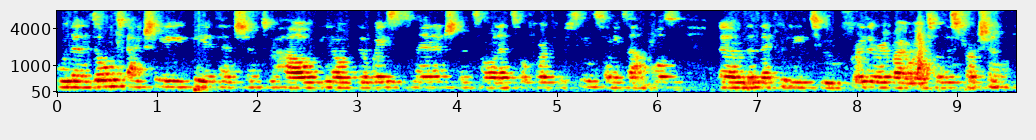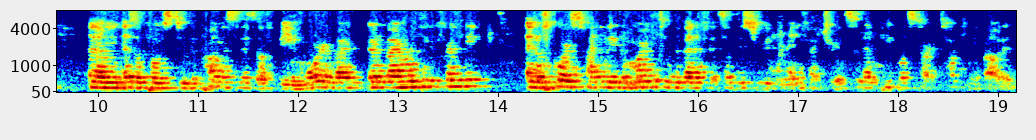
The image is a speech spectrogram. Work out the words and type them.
who then don't actually pay attention to how you know the waste is managed and so on and so forth. We've seen some examples um, then that could lead to further environmental destruction um, as opposed to the promises of being more envi environmentally friendly. And of course, finally, the marketing the benefits of distributed manufacturing so that people start talking about it.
